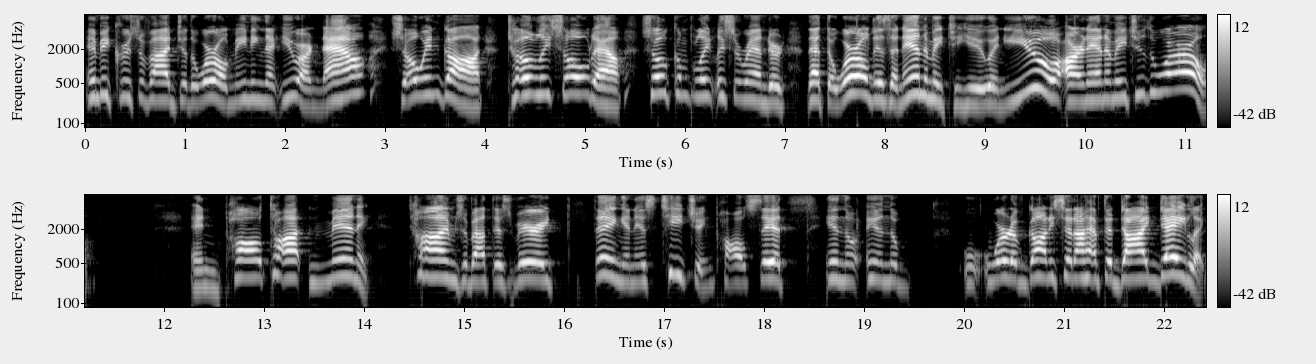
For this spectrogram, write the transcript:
and be crucified to the world, meaning that you are now so in God, totally sold out, so completely surrendered that the world is an enemy to you and you are an enemy to the world. And Paul taught many times about this very thing in his teaching. Paul said in the in the word of God, he said, I have to die daily.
